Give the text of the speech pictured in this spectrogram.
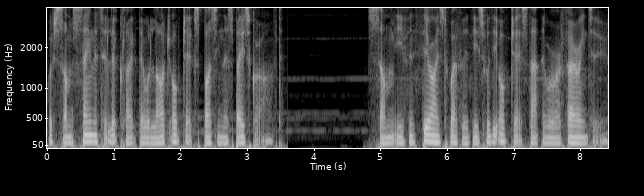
with some saying that it looked like there were large objects buzzing the spacecraft. Some even theorized whether these were the objects that they were referring to.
